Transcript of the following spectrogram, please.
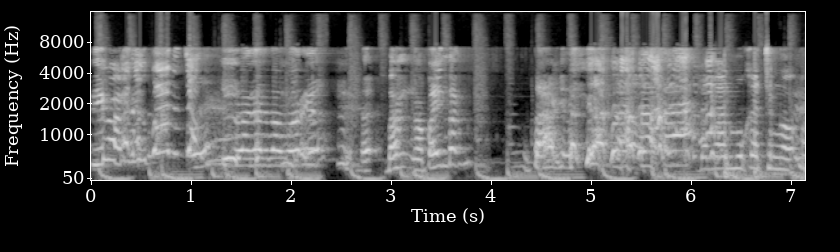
Di ruangan yang tadi, Cok. ruangan favorit Eh, Bang, ngapain, Bang? Entah gitu. Dengan muka cengok.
